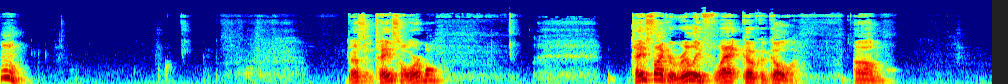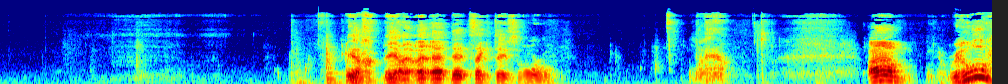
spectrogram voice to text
Hmm. Doesn't taste horrible. Tastes like a really flat Coca-Cola. Um, yeah, yeah, that, that second taste is horrible. Um, whew.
